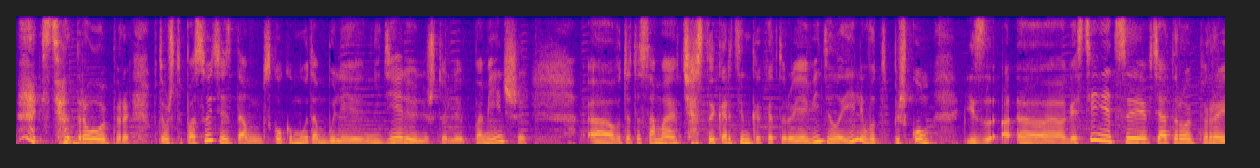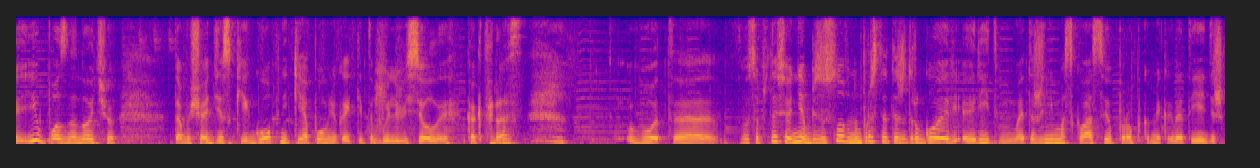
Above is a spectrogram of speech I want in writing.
из театра оперы, потому что по сути там сколько мы там были неделю или что ли поменьше, э, вот это самая частая картинка, которую я видела, или вот пешком из э, гостиницы в театр оперы и поздно ночью там еще одесские гопники, я помню, какие-то были веселые как-то раз. Вот. Э, вот, собственно, все. Не, безусловно, ну просто это же другой ритм. Это же не Москва с ее пробками, когда ты едешь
